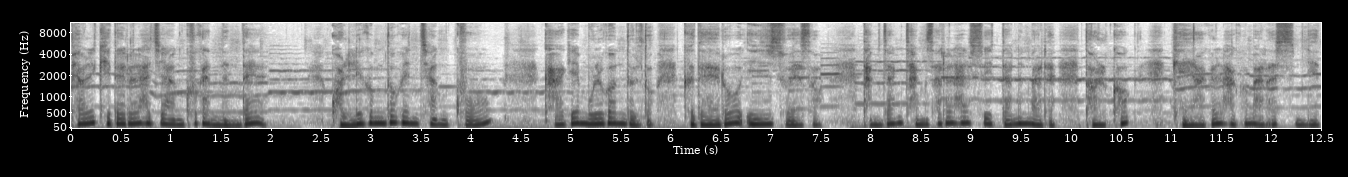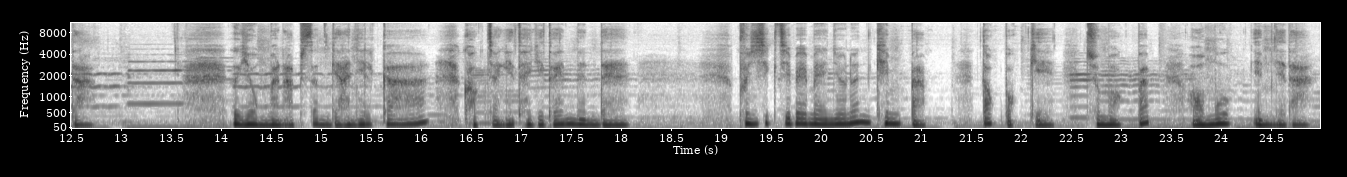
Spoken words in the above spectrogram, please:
별 기대를 하지 않고 갔는데 권리금도 괜찮고 가게 물건들도 그대로 인수해서 당장 장사를 할 수 있다는 말에 덜컥 계약을 하고 말았습니다. 의욕만 앞선 게 아닐까 걱정이 되기도 했는데 분식집의 메뉴는 김밥, 떡볶이, 주먹밥, 어묵입니다.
